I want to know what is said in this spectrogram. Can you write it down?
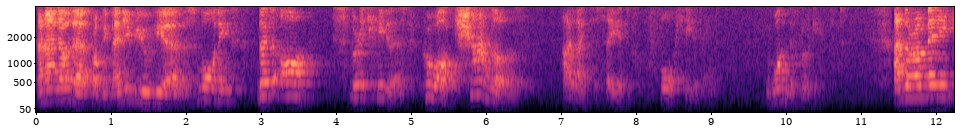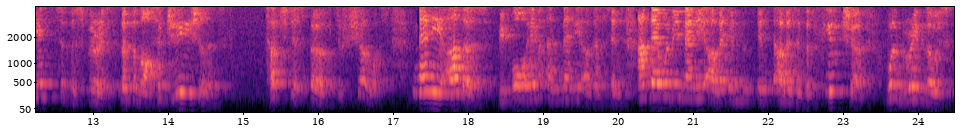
And I know there are probably many of you here this morning that are spirit healers, who are channels, I like to say it, for healing. Wonderful gift. And there are many gifts of the Spirit that the Master Jesus touched this earth to show us. Many others before him and many others since. And there will be many other in, in, others in the future will bring those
